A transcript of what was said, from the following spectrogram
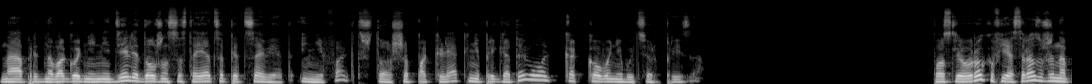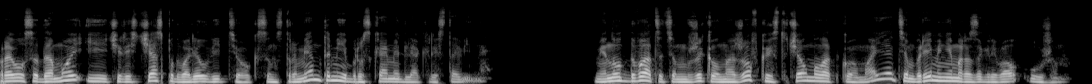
На предновогодней неделе должен состояться педсовет, и не факт, что Шапокляк не приготовила какого-нибудь сюрприза. После уроков я сразу же направился домой и через час подвалил Витек с инструментами и брусками для крестовины. Минут двадцать он вжикал ножовкой и стучал молотком, а я тем временем разогревал ужин.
